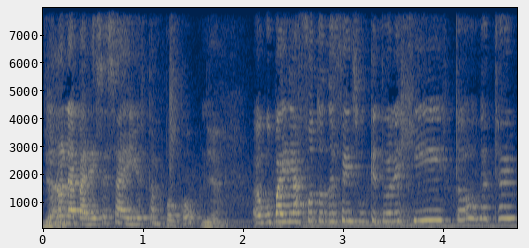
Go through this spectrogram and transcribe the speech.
Tú Ya. no le apareces a ellos tampoco. Ya. Ocupáis las fotos de Facebook que tú elegís, todo, ¿cachai?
